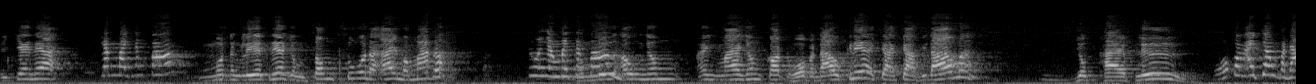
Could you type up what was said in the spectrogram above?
អញ្ចេះនេះយ៉ាងម៉េចហ្នឹងបងមុតនឹងលាគ្នាខ្ញុំសុំសួរដល់ឯងមួយម៉ាត់ហ៎សួរយ៉ាងម៉េចខ្ញុំហ្នឹងបងលឺឪខ្ញុំហើយម៉ែខ្ញុំគាត់រកបដៅគ្នាចាស់ចាស់ពីដើមហ៎យប់ខែភ្លឺ អូបងឯងចង់បដៅ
